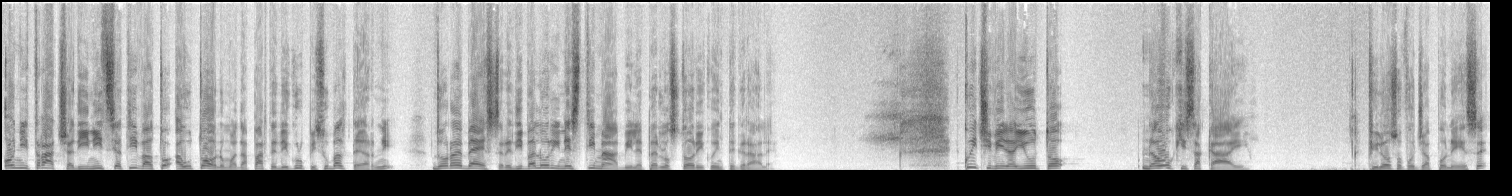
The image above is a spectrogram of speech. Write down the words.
ogni traccia di iniziativa auto autonoma da parte dei gruppi subalterni dovrebbe essere di valore inestimabile per lo storico integrale. Qui ci viene aiuto Naoki Sakai, filosofo giapponese,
